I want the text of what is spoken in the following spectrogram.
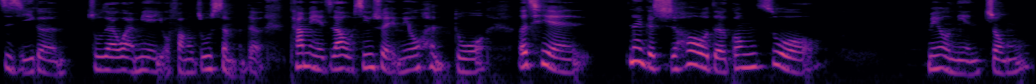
自己一个人住在外面，有房租什么的。他们也知道我薪水没有很多，而且那个时候的工作没有年终，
